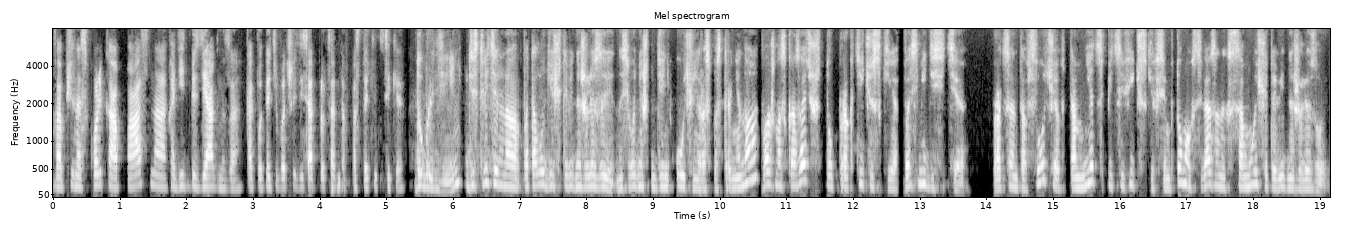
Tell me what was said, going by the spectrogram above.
Вообще, насколько опасно ходить без диагноза, как вот эти вот 60% по статистике. Добрый день. Действительно, патология щитовидной железы на сегодняшний день очень распространена. Важно сказать, что практически 80 процентов случаев там нет специфических симптомов, связанных с самой щитовидной железой.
